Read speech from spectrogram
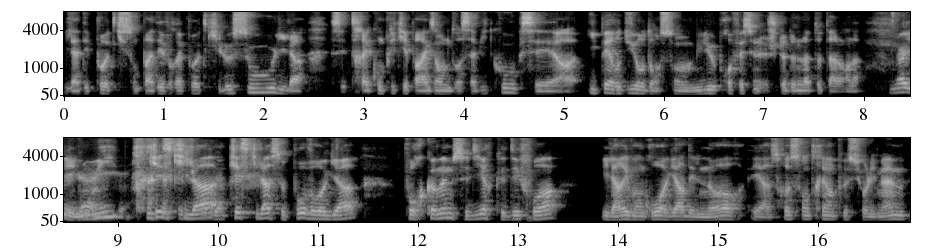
il a des potes qui sont pas des vrais potes qui le saoulent. Il a, c'est très compliqué par exemple dans sa vie de couple. C'est euh, hyper dur dans son milieu professionnel. Je te donne la totale hein, là. Et lui, qu'est-ce qu'il a, qu'est-ce qu'il a ce pauvre gars pour quand même se dire que des fois il arrive en gros à garder le nord et à se recentrer un peu sur lui-même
